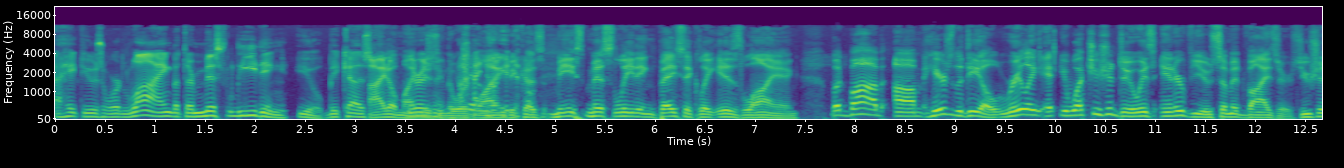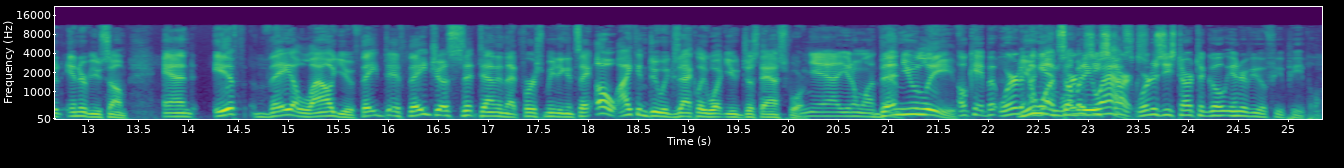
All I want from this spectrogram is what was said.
I hate to use the word lying, but they're misleading you because I don't mind using the word I lying because mis- misleading basically is lying. But Bob, um, here's the deal. Really, it, what you should do is interview some advisors. You should interview some, and if they allow you, if they if they just sit down in that first meeting and say, "Oh, I can do exactly what you just asked for," Yeah, you don't want then them. you leave. Okay, but where, do- you again, want where does he start? asks. Where does he start to go interview a few people?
